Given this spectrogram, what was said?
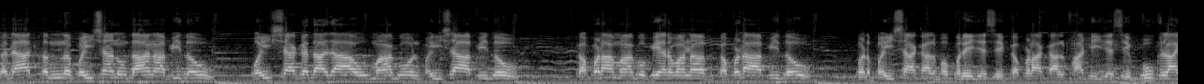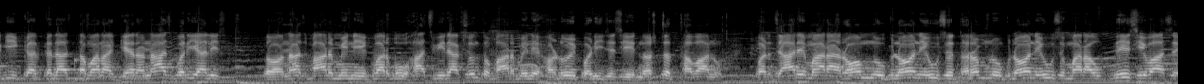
કદાચ તમને પૈસાનું દાન આપી દઉં. પૈસા કદાચ આવ માગો ને પૈસા આપી દઉં. કપડાં માગો પહેરવાના કપડાં આપી દઉં. પણ પૈસા કાલ વપરાઈ જશે, કપડાં કાલ ફાટી જશે. ભૂખ લાગી, કદાચ તમારા ઘેર અનાજ ભરી આલીશ. તો અનાજ બાર મહિને એકવાર બહુ હાચવી રાખશો ને તો બાર મહિને હડોય પડી જશે નષ્ટ જ થવાનું. પણ જ્યારે મારા રોમનું જ્ઞાન એવું છે, ધર્મનું જ્ઞાન એવું છે, મારા ઉપદેશ એવા છે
